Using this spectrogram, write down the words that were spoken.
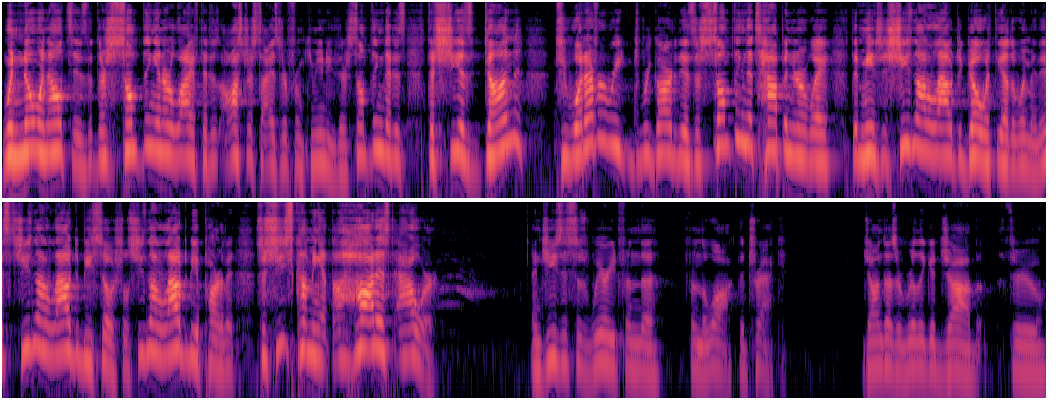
when no one else is that there's something in her life that has ostracized her from community. There's something that is that she has done to whatever re- regard it is. There's something that's happened in her way that means that she's not allowed to go with the other women. It's, she's not allowed to be social. She's not allowed to be a part of it. So she's coming at the hottest hour. And jesus is wearied from the from the walk the trek. John does a really good job through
